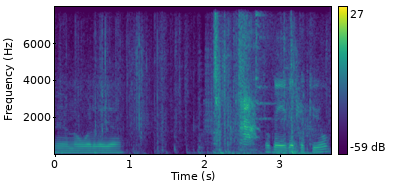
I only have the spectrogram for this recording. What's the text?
I don't know where they are. Okay, I got the kill.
